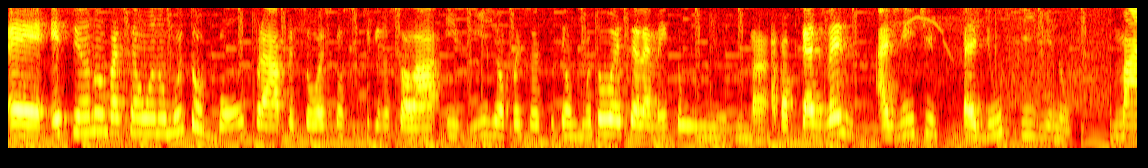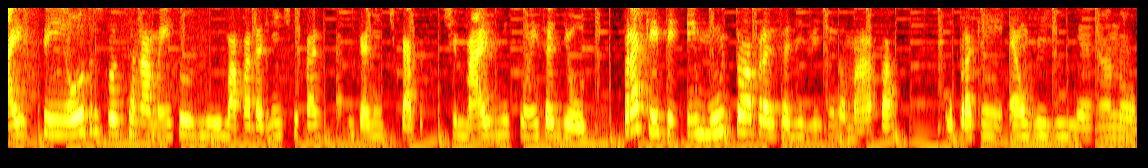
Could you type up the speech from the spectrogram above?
é, esse ano vai ser um ano muito bom para pessoas com signo solar em Virgem, ou pessoas que têm muito esse elemento no, mapa, porque às vezes a gente pede um signo mas tem outros posicionamentos no mapa da gente que faz com que a gente capte mais influência de outro. Para quem tem muito a presença de virgem no mapa, ou para quem é um virginiano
